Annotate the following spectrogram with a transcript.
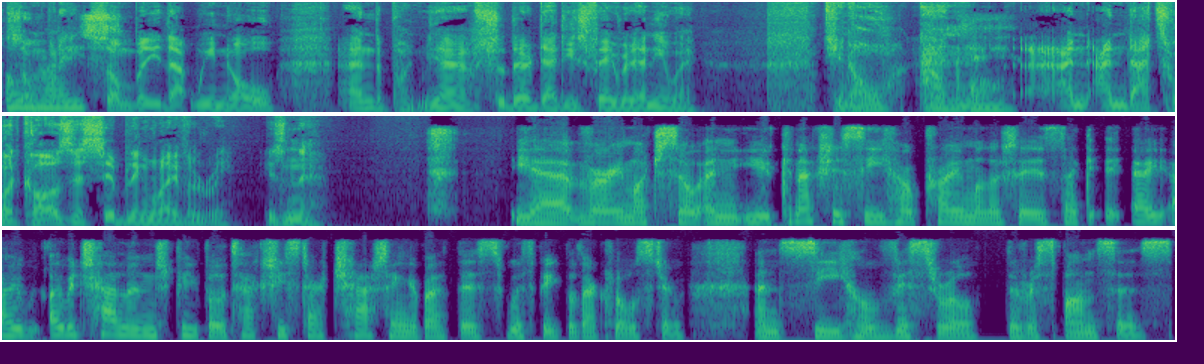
Oh, somebody, right. somebody that we know, and the point, yeah, so they're daddy's favorite anyway. Do you know? And Okay. Uh, and and that's what causes sibling rivalry, isn't it? Yeah, very much so. And you can actually see how primal it is. Like, I, I, I would challenge people to actually start chatting about this with people they're close to and see how visceral the response is.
